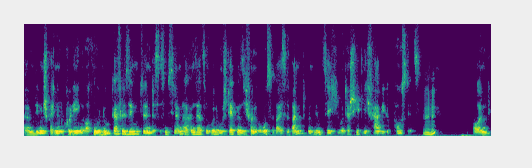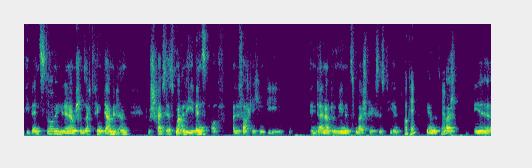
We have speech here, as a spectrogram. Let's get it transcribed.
ähm, dementsprechenden Kollegen offen genug dafür sind. Denn das ist ein bisschen ein anderer Ansatz. Im Grunde stellt man sich vor eine große weiße Wand und nimmt sich unterschiedlich farbige Post-its. Mhm. Und Event Storming, wie der Name schon sagt, fängt damit an, du schreibst erstmal alle Events auf, alle fachlichen, die in deiner Domäne zum Beispiel existieren. Okay. Wir haben zum ja. Beispiel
